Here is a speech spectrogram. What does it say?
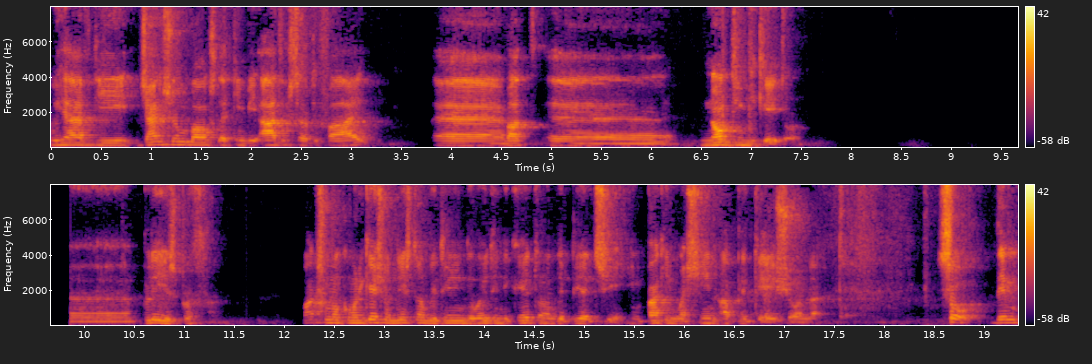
We have the junction box that can be ATEX certified, uh, but uh, not the indicator. Uh, please, maximum communication distance between the weight indicator and the PLC in packing machine application. So the,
